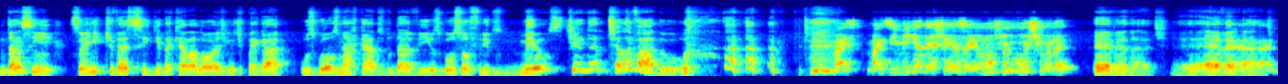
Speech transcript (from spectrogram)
Então, assim, se o Henrique tivesse seguido aquela lógica de pegar os gols marcados do Davi e os gols sofridos meus, tinha, tinha levado. mas, mas em minha defesa, eu não fui o último, né? É verdade. É, é verdade. É,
